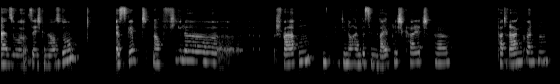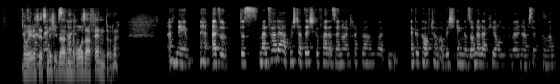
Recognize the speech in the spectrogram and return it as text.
Also sehe ich genauso. Es gibt noch viele Sparten, die noch ein bisschen Weiblichkeit äh, vertragen könnten. Du also redest jetzt nicht über einen rosa Fendt, oder? Ach nee, also das, mein Vater hat mich tatsächlich gefragt, als wir einen neuen Traktor haben wollten, äh, gekauft haben, ob ich irgendeine Sonderlackierung will. Und habe ich gesagt, Papa,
